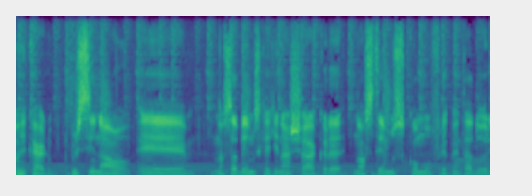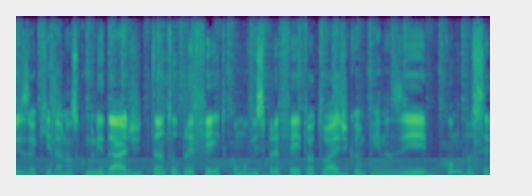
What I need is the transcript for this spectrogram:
Ricardo, por sinal, é, nós sabemos que aqui na chácara nós temos como frequentadores aqui da nossa comunidade tanto o prefeito como o vice-prefeito atuais de Campinas. E como que você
